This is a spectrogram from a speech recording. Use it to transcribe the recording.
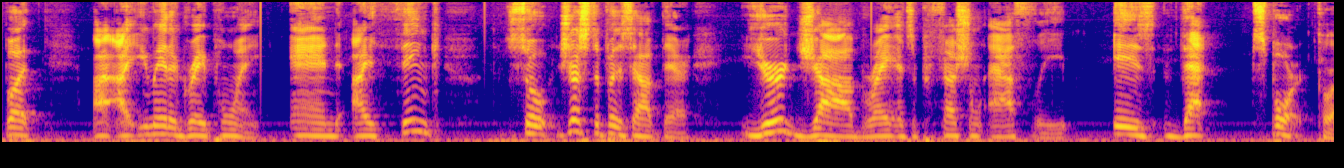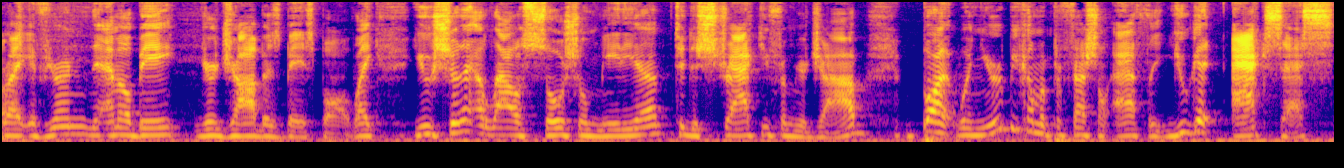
But I, I, you made a great point, and I think so. Just to put this out there, your job, right, as a professional athlete, is that sport, Correct. right? If you're in the MLB, your job is baseball. Like you shouldn't allow social media to distract you from your job. But when you become a professional athlete, you get access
